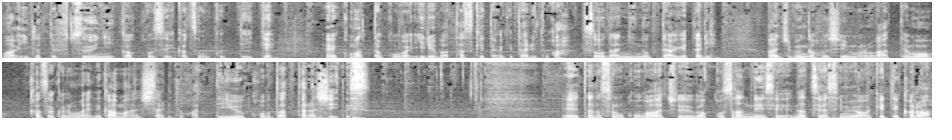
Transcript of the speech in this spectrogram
ー、まあ至って普通に学校生活を送っていて、えー、困った子がいれば助けてあげたりとか相談に乗ってあげたり、まあ、自分が欲しいものがあっても家族の前で我慢したりとかっていう子だったらしいです、えー、ただその子が中学校3年生夏休みを明けてから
